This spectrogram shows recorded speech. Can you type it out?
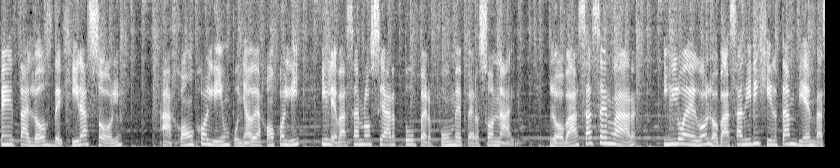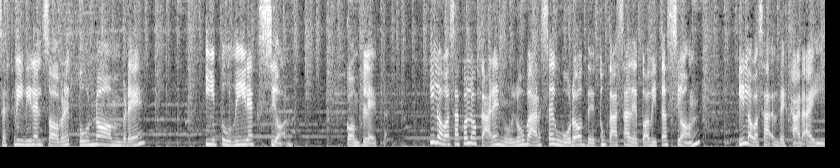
pétalos de girasol, ajonjolí, un puñado de ajonjolí y le vas a rociar tu perfume personal. Lo vas a cerrar y luego lo vas a dirigir también, vas a escribir el sobre tu nombre y tu dirección completa. Y lo vas a colocar en un lugar seguro de tu casa, de tu habitación, y lo vas a dejar ahí.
